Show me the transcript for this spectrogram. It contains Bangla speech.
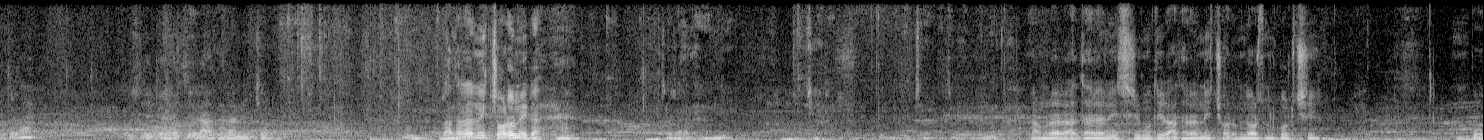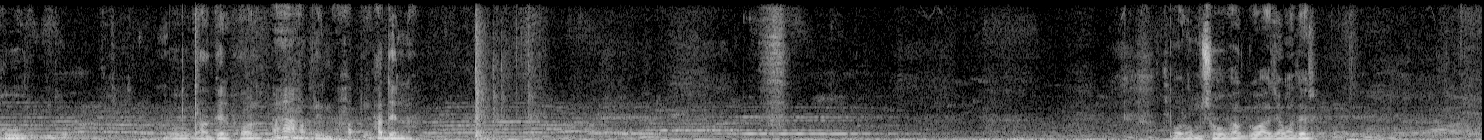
এটা না এটা হচ্ছে রাধারানীর চরণ। রাধারানীর চরণ এটা? হ্যাঁ রাধারানী আমরা রাধারানী শ্রীমতী রাধারানীর চরণ দর্শন করছি। বহু বহু ভাগ্যের ফল। হ্যাঁ হাত দেন না। পরম সৌভাগ্য আজ আমাদের।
